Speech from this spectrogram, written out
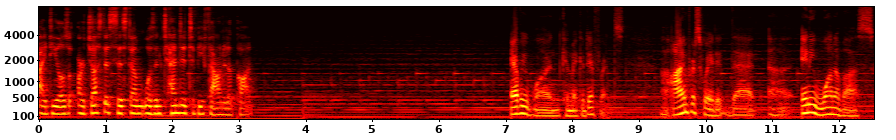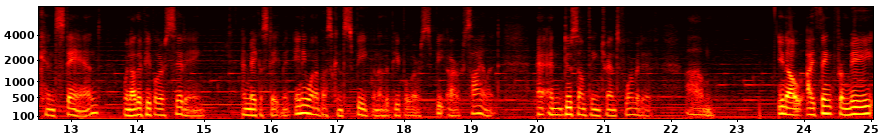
ideals our justice system was intended to be founded upon. Everyone can make a difference. Uh, I'm persuaded that uh, any one of us can stand when other people are sitting and make a statement. Any one of us can speak when other people are, are silent and, and do something transformative. Um, you know, I think for me,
